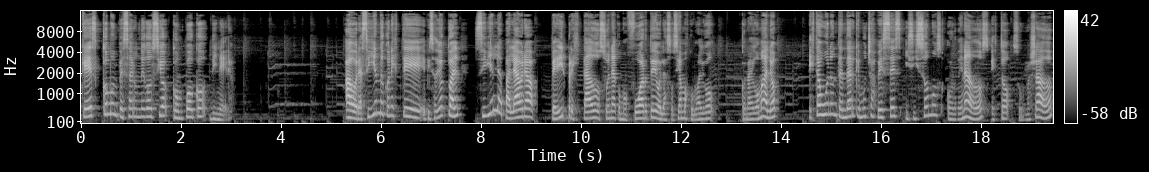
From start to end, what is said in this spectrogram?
que es cómo empezar un negocio con poco dinero. Ahora, siguiendo con este episodio actual, si bien la palabra pedir prestado suena como fuerte o la asociamos como algo con algo malo, está bueno entender que muchas veces, y si somos ordenados, esto subrayado,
